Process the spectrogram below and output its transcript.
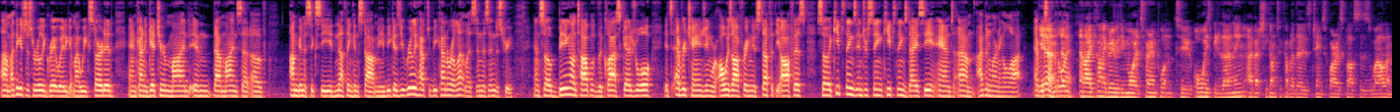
Um, I think it's just a really great way to get my week started and kind of get your mind in that mindset of I'm going to succeed, nothing can stop me, because you really have to be kind of relentless in this industry. And so, being on top of the class schedule, it's ever changing. We're always offering new stuff at the office, so it keeps things interesting, keeps things dicey, and um, I've been learning a lot every yeah, step and, of the way. and, and I can't agree with you more. It's very important to always be learning. I've actually gone to a couple of those James Suarez classes as well, and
